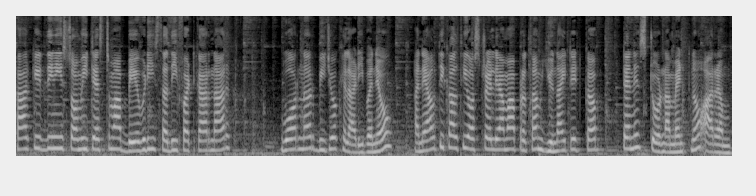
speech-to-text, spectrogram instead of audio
કારકિર્દીની સોમી ટેસ્ટમાં બેવડી સદી ફટકારનાર વોર્નર બીજો ખેલાડી બન્યો અને આવતીકાલથી ઓસ્ટ્રેલિયામાં પ્રથમ યુનાઇટેડ કપ ટેનિસ ટુર્નામેન્ટનો આરંભ.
